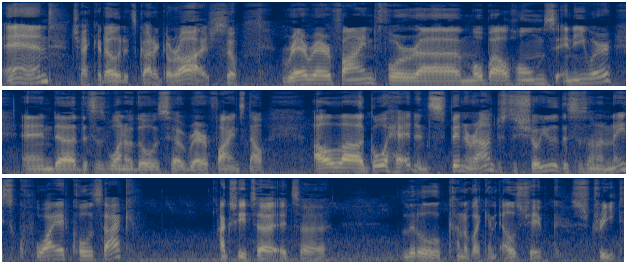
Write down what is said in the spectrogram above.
and check it out, it's got a garage. So rare, rare find for uh, mobile homes anywhere and uh, this is one of those uh, rare finds. Now I'll go ahead and spin around just to show you. This is on a nice quiet cul-de-sac. Actually, it's a, it's a little kind of like an L-shaped street.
